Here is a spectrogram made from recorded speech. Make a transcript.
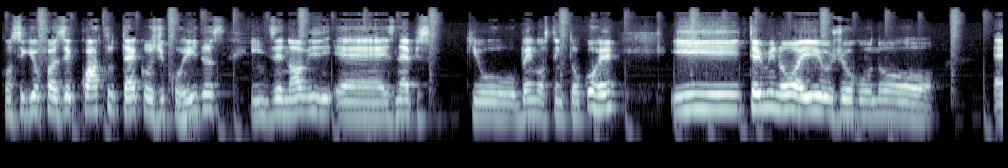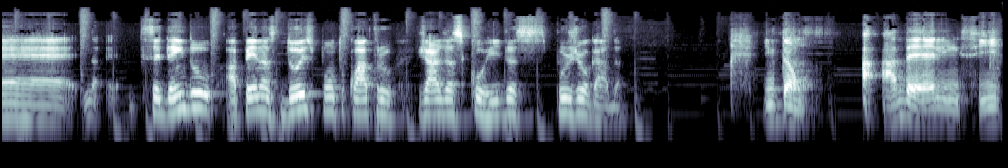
conseguiu fazer quatro tackles de corridas em 19 é, snaps que o Bengals tentou correr e terminou aí o jogo no é, cedendo apenas 2.4 jardas corridas por jogada. Então, a ADL em si,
